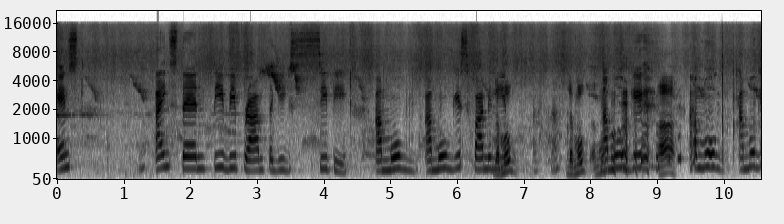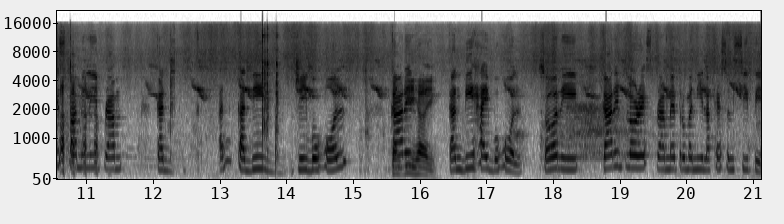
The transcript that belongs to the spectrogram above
Einst- Einstein TV from Taguig City, Amug Amugis Family Lamog? Ha? Damog? Ano? Amugi Ah. Amug Amugis family from Kad an Kadig J Bohol Karen- Kandihay. Kandihay Bohol sorry Karen Flores from Metro Manila Quezon City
